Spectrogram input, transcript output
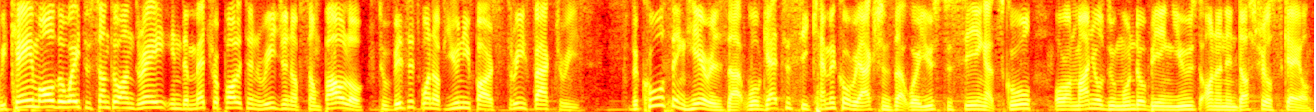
We came all the way to Santo André in the metropolitan region of Sao Paulo to visit one of Unipar's three factories. The cool thing here is that we'll get to see chemical reactions that we're used to seeing at school or on Manual do Mundo being used on an industrial scale.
